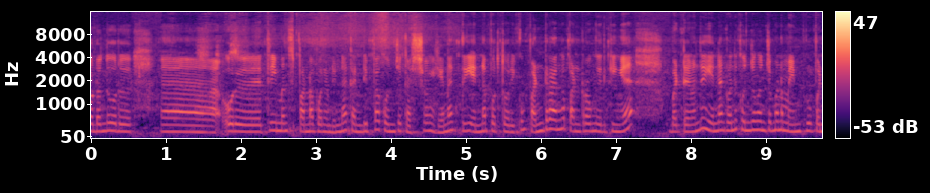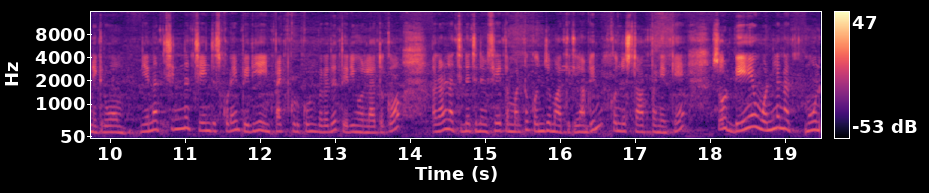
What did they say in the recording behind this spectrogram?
தொடர்ந்து ஒரு ஒரு த்ரீ மந்த்ஸ் பண்ண போகிறேன் அப்படின்னா கண்டிப்பாக கொஞ்சம் கஷ்டம். எனக்கு என்னை பொறுத்த வரைக்கும் பண்ணுறாங்க பண்ணுறவங்க இருக்கீங்க. பட் வந்து எனக்கு வந்து கொஞ்சம் கொஞ்சமாக நம்ம இம்ப்ரூவ் பண்ணிக்கிடுவோம். ஏன்னா சின்ன சேஞ்சஸ் கூட பெரிய இம்பேக்ட் கொடுக்குங்கிறது தெரியும் எல்லாத்துக்கும். அதனால் நான் சின்ன சின்ன விஷயத்தை மட்டும் கொஞ்சம் மாற்றிக்கலாம் அப்படின்னு கொஞ்சம் ஸ்டார்ட் பண்ணியிருக்கேன். ஸோ டே ஒன்னில் நான் மூணு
